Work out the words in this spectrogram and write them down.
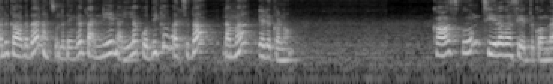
அதுக்காக தான் நான் சொல்லுதுங்க. தண்ணியை நல்லா கொதிக்க வச்சு தான் நம்ம எடுக்கணும். கால் ஸ்பூன் சீரகம் சேர்த்துக்கோங்க.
